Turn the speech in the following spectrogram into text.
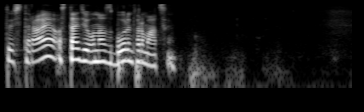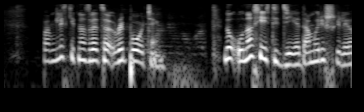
То есть вторая стадия у нас сбор информации. По-английски это называется reporting. Ну, у нас есть идея, да, мы решили.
